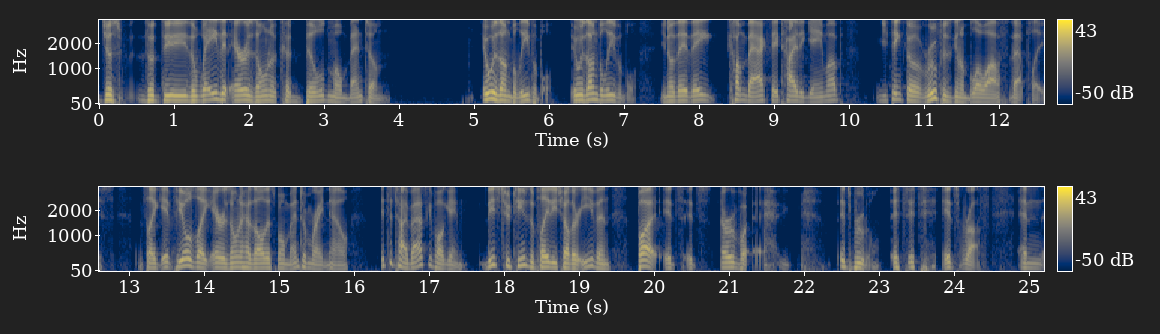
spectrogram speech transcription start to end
just the the the way that Arizona could build momentum it was unbelievable. It was unbelievable. You know, they they come back, they tie the game up. You think the roof is going to blow off that place. It's like it feels like Arizona has all this momentum right now. It's a tie basketball game. These two teams have played each other even, but it's it's everybody it's brutal. It's it's it's rough. And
